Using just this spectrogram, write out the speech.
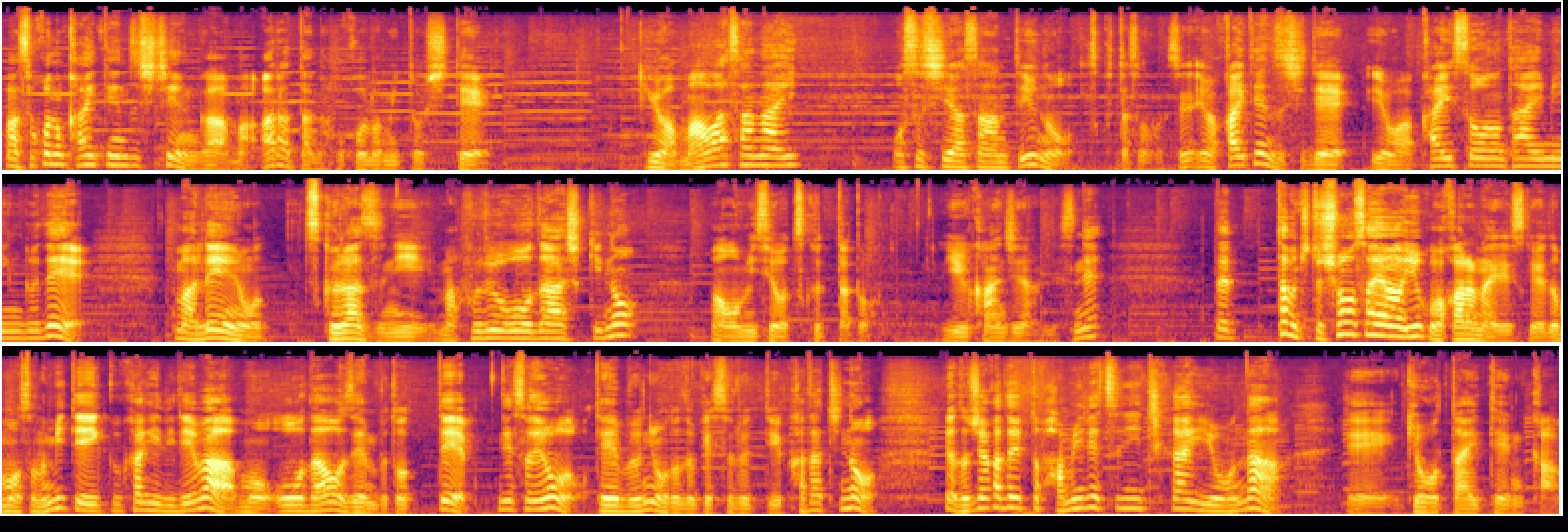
まあ、そこの回転寿司チェーンが、まあ、新たな試みとして、要は回さないお寿司屋さんっていうのを作ったそうなんですね。要は回転寿司で、要は改装のタイミングで、まあ、レーンを作らずに、まあ、フルオーダー式の、まあ、お店を作ったという感じなんですね。で多分ちょっと詳細はよくわからないですけれども、その見ていく限りでは、もうオーダーを全部取って、で、それをテーブルにお届けするっていう形の、いやどちらかというとファミレスに近いような、えー、業態転換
